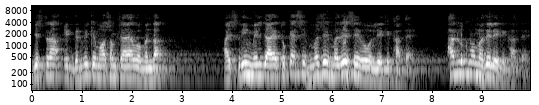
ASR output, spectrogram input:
جس طرح ایک گرمی کے موسم سے آیا وہ بندہ آئس کریم مل جائے تو کیسے مزے مزے سے وہ لے کے کھاتا ہے۔ ہر لکم مزے لے کے کھاتا ہے۔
